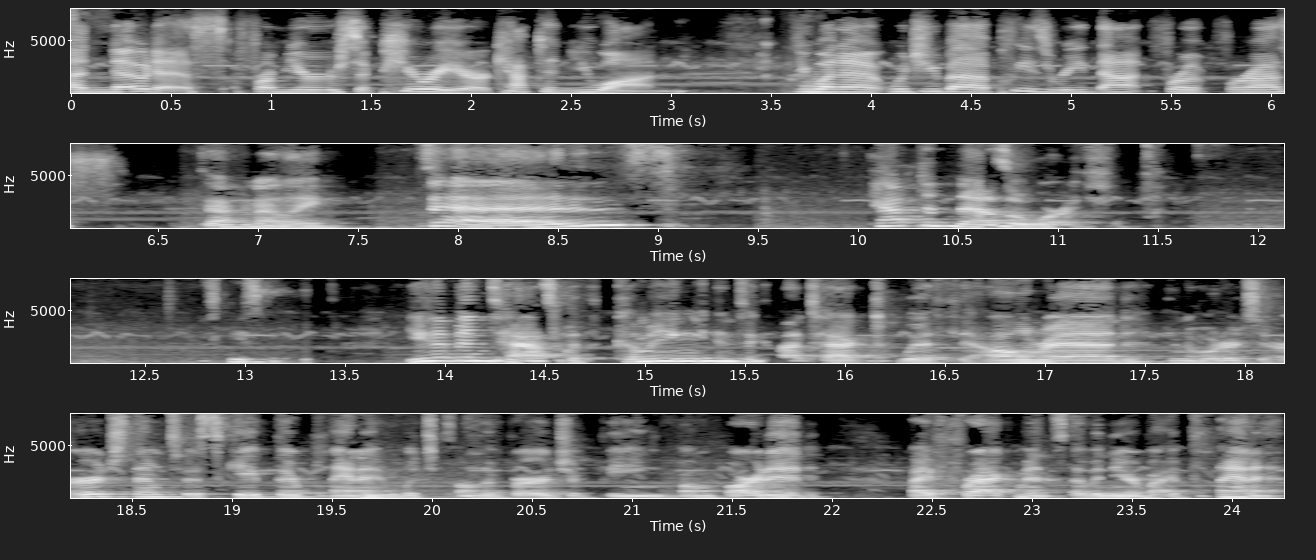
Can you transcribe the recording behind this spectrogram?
a notice from your superior, Captain Yuan. You want to? Would you uh, please read that for for us? Definitely. Says Captain Dazzleworth. Excuse me. You have been tasked with coming into contact with the Alarad in order to urge them to escape their planet, which is on the verge of being bombarded by fragments of a nearby planet.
